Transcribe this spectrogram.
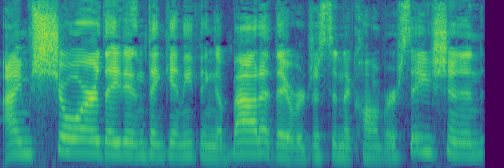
I'm sure they didn't think anything about it. They were just in a conversation.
